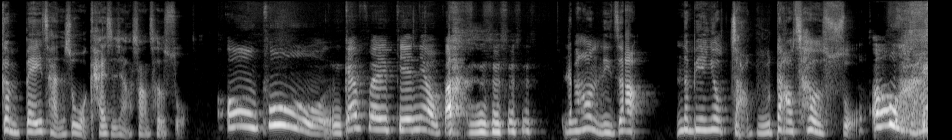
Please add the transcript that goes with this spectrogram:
更悲惨的是，我开始想上厕所，哦不，你该不会憋尿吧？然后你知道那边又找不到厕所，哦，然后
